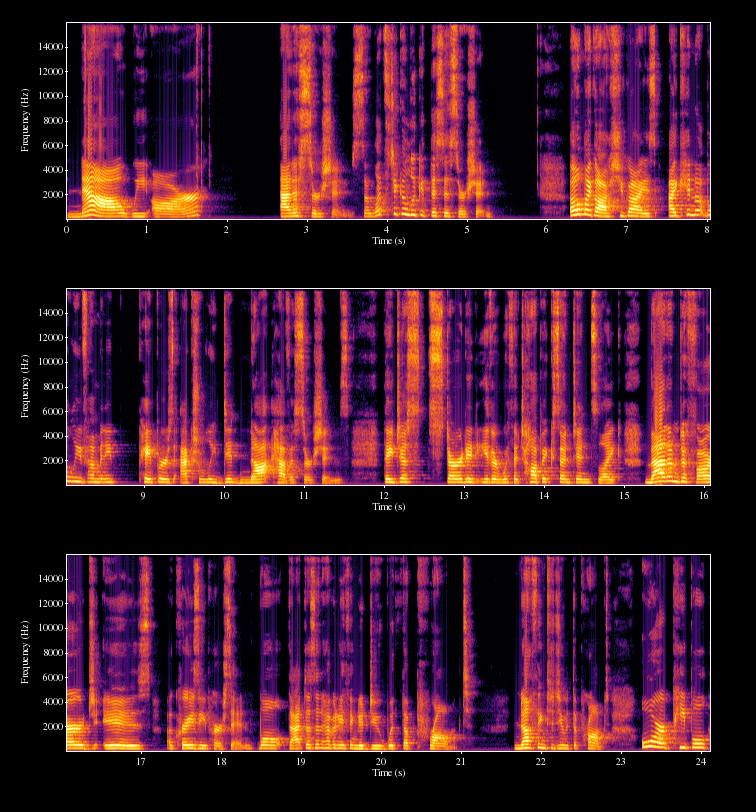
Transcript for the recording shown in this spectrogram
now we are at assertion. So let's take a look at this assertion. Oh my gosh, you guys, I cannot believe how many papers actually did not have assertions. They just started either with a topic sentence like, Madame Defarge is a crazy person. Well, that doesn't have anything to do with the prompt. Nothing to do with the prompt. Or people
